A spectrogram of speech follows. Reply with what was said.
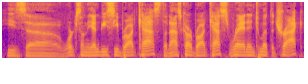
He's uh, works on the NBC broadcast, the NASCAR broadcast. Ran into him at the track.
